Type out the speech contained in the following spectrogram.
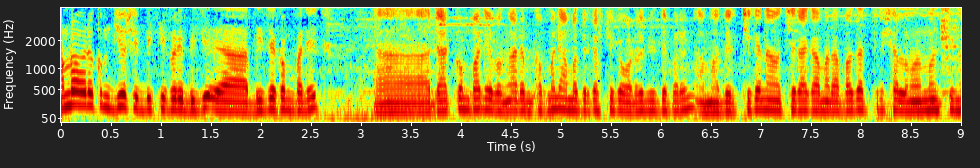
আমরা ওরকম জিও শিট বিক্রি করি বিজে বিজে কোম্পানির ডাট কোম্পানি এবং আর এম কোম্পানি আমাদের কাছ থেকে অর্ডার দিতে পারেন। আমাদের ঠিকানা হচ্ছে রাগামারা বাজার ত্রিশাল ময়মনসিংহ।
